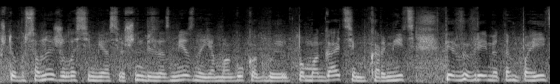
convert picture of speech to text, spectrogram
чтобы со мной жила семья совершенно безвозмездно, я могу как бы помогать им, кормить, первое время там поить.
